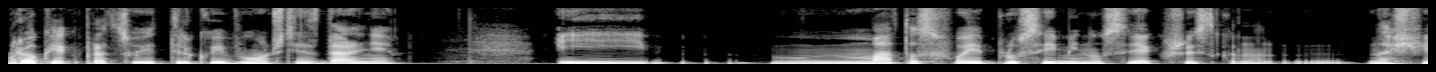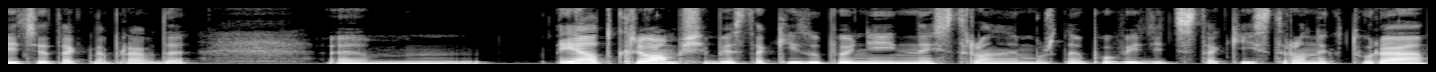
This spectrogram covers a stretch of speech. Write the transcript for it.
rok, jak pracuję tylko i wyłącznie zdalnie. I ma to swoje plusy i minusy, jak wszystko na, na świecie, tak naprawdę. Um, ja odkryłam siebie z takiej zupełnie innej strony, można powiedzieć, z takiej strony, która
